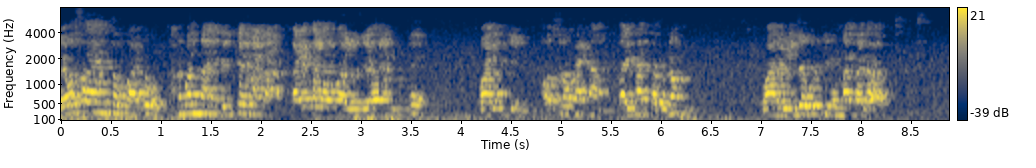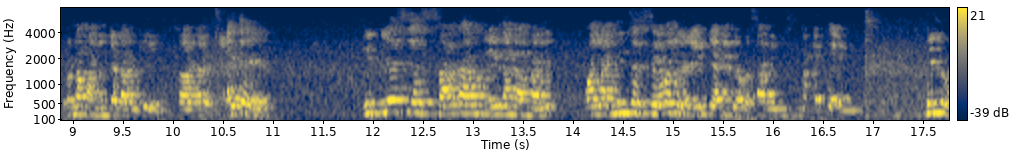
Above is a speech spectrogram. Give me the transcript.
వ్యవసాయంతో పాటు అనుబంధ ఇంకేమైనా కార్యకలాపాలు చేయాలనుకుంటే వారికి అవసరమైన తగినంత రుణం వారి ఎలిజిబిలిటీ ఉన్నంతగా రుణం అందించడానికి సహకరించాలి. అయితే ఈ పిఎస్ఎస్ సహకారం ఏ విధంగా ఉండాలి? వాళ్ళు అందించే సేవలు ఏంటి అనేది ఒకసారి చూస్తున్నట్టయితే వీళ్ళు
